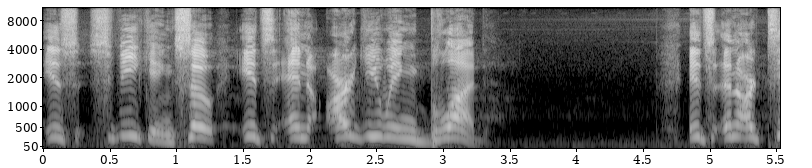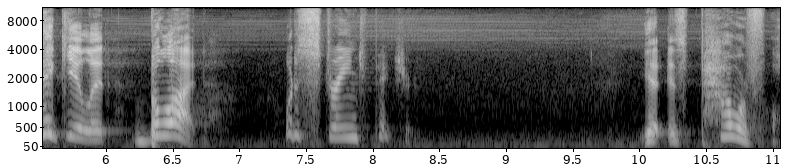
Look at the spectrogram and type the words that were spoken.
is speaking. So it's an arguing blood, it's an articulate blood. What a strange picture. Yet it's powerful.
